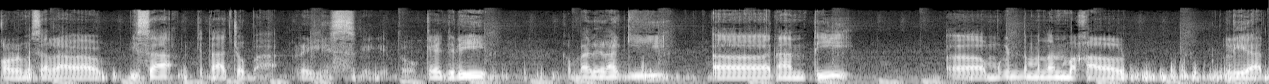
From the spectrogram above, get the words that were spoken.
kalau misalnya bisa kita coba rilis kayak gitu oke jadi kembali lagi uh, nanti uh, mungkin teman-teman bakal lihat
